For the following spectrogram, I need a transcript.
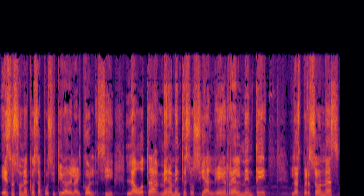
¿eso es una cosa positiva del alcohol? Sí. La otra, meramente social, ¿eh? Realmente las personas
